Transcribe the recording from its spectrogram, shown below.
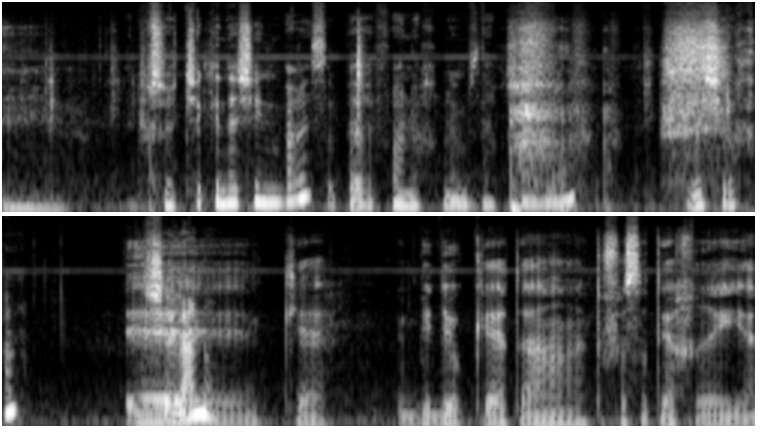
אני חושבת שכדאי שענבר יספר איפה אנחנו עם זה עכשיו, לא? זה שלך? שלנו. אה, כן, בדיוק אה, אתה תופס אותי אחרי אה,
